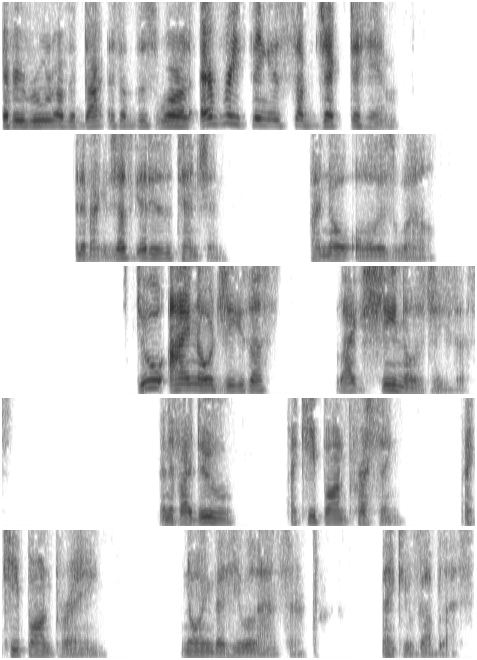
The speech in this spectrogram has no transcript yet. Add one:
every ruler of the darkness of this world, everything is subject to him. And if I could just get his attention, I know all is well. Do I know Jesus like she knows Jesus? And if I do, I keep on pressing. I keep on praying, knowing that he will answer. Thank you. God bless.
